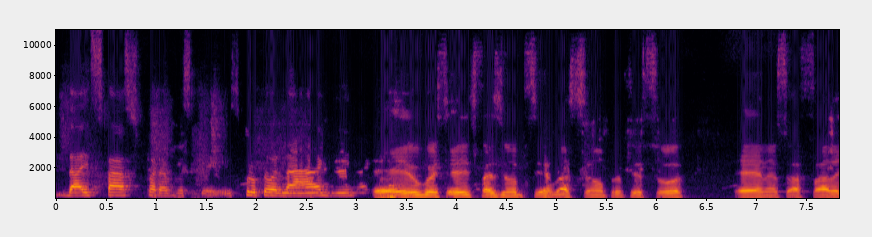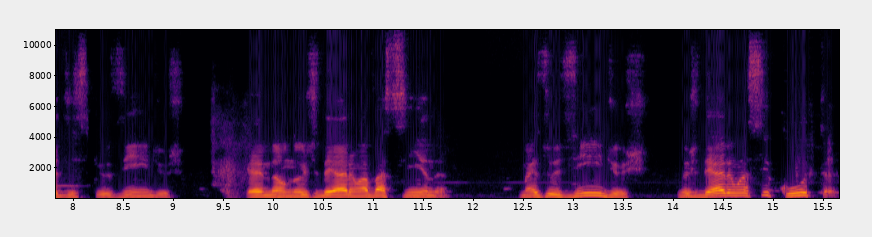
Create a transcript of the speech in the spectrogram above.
Dá espaço para vocês, para o Tornag. É, eu gostaria de fazer uma observação, professor. É, na sua fala, disse que os índios não nos deram a vacina, mas os índios nos deram a cicuta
